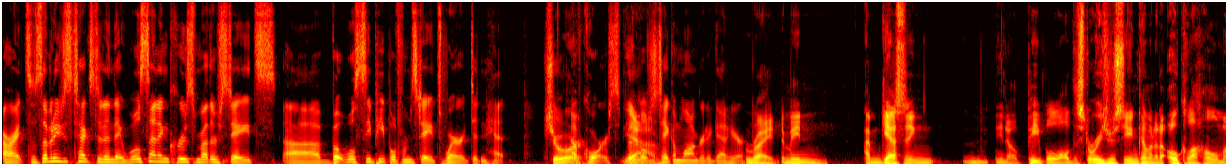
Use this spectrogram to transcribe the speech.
all right, so somebody just texted in. They will send in crews from other states, uh, but we'll see people from states where it didn't hit. Sure. Of course. Yeah. It'll just take them longer to get here. Right. I mean, I'm guessing, you know, people, all the stories you're seeing coming out of Oklahoma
